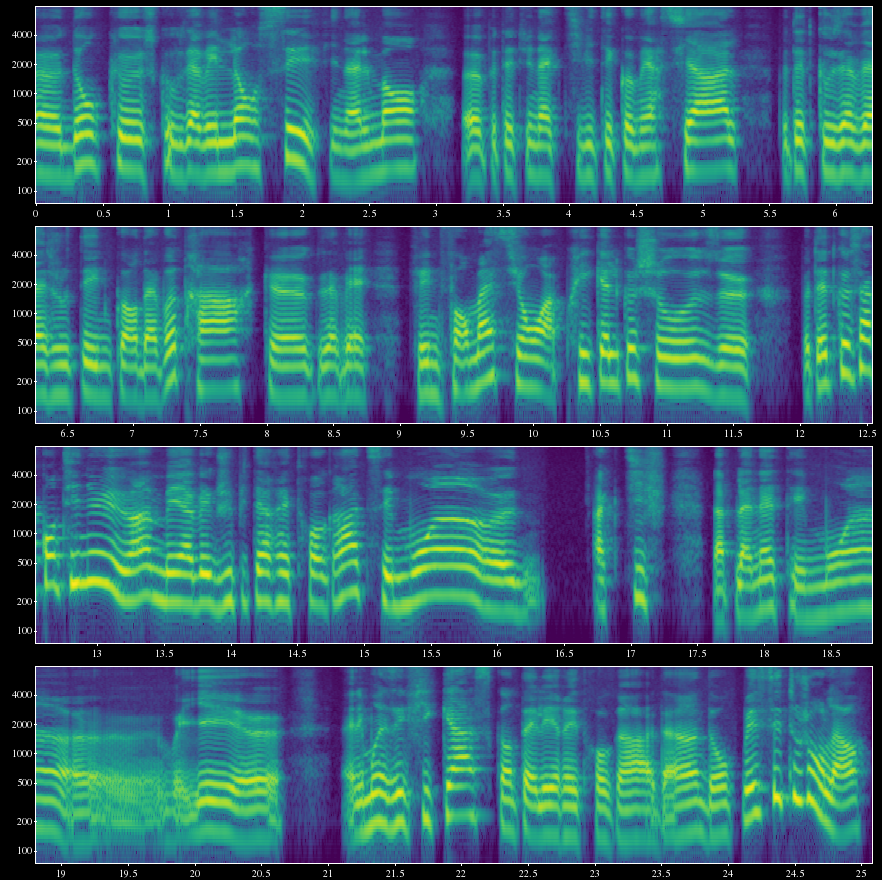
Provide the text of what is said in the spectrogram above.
Euh, donc, euh, ce que vous avez lancé finalement, euh, peut-être une activité commerciale, peut-être que vous avez ajouté une corde à votre arc, que vous avez fait une formation, appris quelque chose. peut-être que ça continue, hein, mais avec Jupiter rétrograde, c'est moins actif. La planète est moins, vous voyez elle est moins efficace quand elle est rétrograde, hein, donc, mais c'est toujours là.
